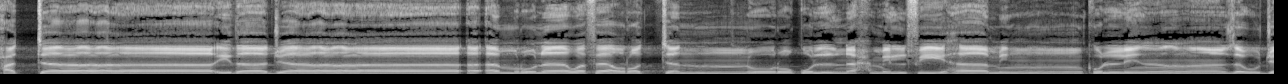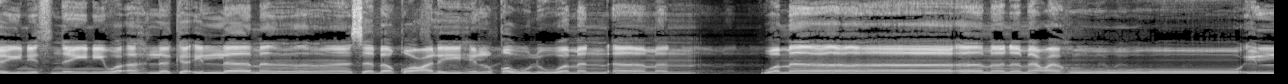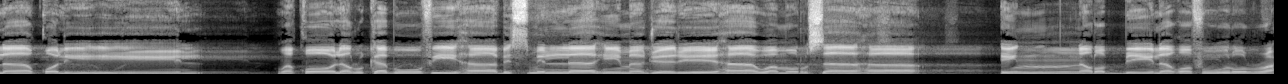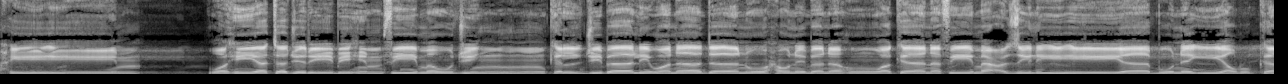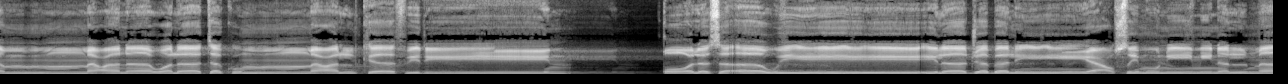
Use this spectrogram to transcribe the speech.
حتى إذا جاء أمرنا وفارت النور قل نحمل فيها من كل زوجين اثنين وأهلك إلا من سبق عليه القول ومن آمن وما آمن معه إلا قليل وقال اركبوا فيها بسم الله مجريها ومرساها إن ربي لغفور رحيم وهي تجري بهم في موج كالجبال ونادى نوح ابنه وكان في معزل يا بني اركم معنا ولا تكن مع الكافرين قال سآوي إلى جبل يعصمني من الماء.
